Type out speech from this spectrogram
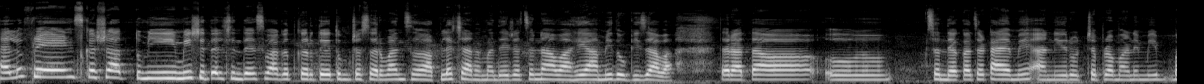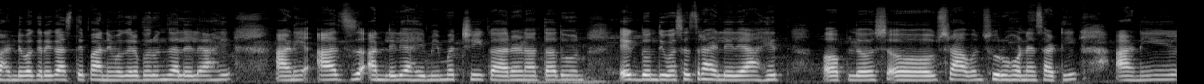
हॅलो फ्रेंड्स कशा आहात तुम्ही? मी शीतल शिंदे स्वागत करते तुमच्या सर्वांचं आपल्या चॅनलमध्ये ज्याचं नाव आहे आम्ही दोघी जावा. तर आता संध्याकाळचा टाईम आहे आणि रोजच्याप्रमाणे मी भांडे वगैरे घासते पाणी वगैरे भरून झालेले आहे. आणि आज आणलेली आहे मी मच्छी कारण आता दोन एक दोन दिवसच राहिलेले आहेत. आपलं श श्रावण सुरू होण्यासाठी आणि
